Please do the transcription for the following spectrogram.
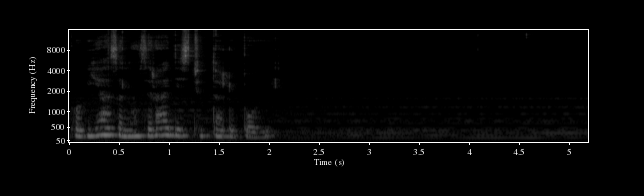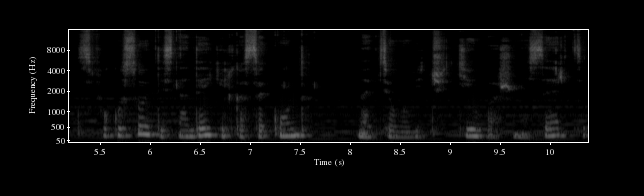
пов'язана з радістю та любов'ю. Сфокусуйтесь на декілька секунд на цьому відчутті у вашому серці,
